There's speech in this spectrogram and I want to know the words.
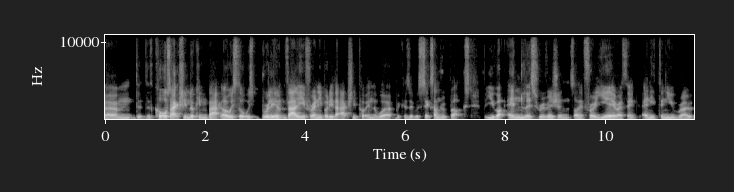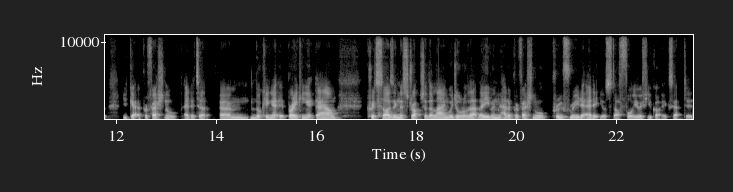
um, the, the course actually looking back, I always thought was brilliant value for anybody that actually put in the work because it was 600 bucks, but you got endless revisions. I think for a year, I think anything you wrote, you'd get a professional editor um, looking at it, breaking it down, criticizing the structure, the language, all of that. They even had a professional proofreader edit your stuff for you if you got accepted.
